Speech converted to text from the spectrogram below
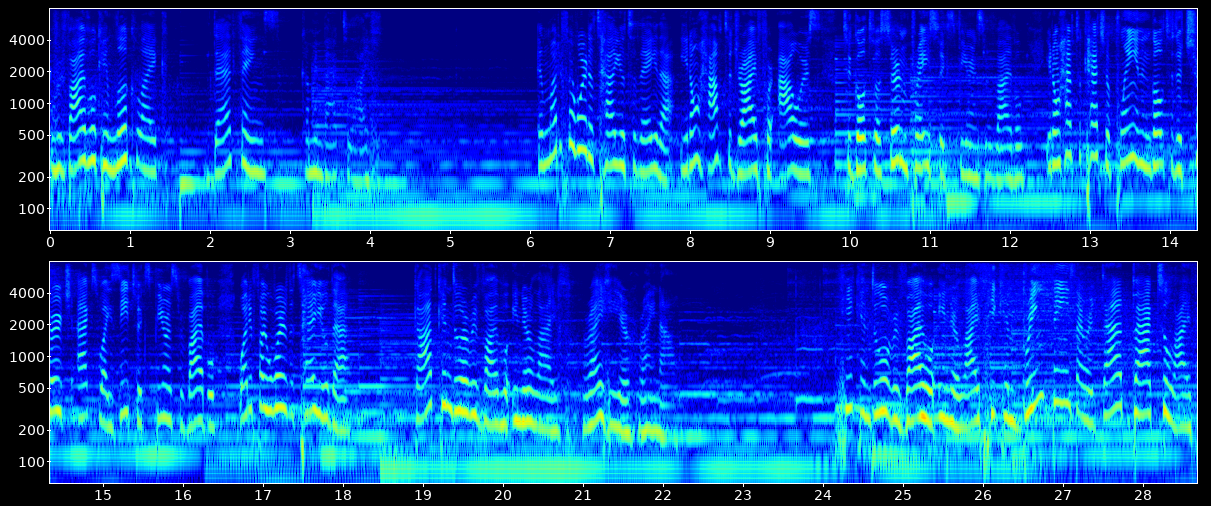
Revival can look like dead things coming back to life. And what if I were to tell you today that you don't have to drive for hours to go to a certain place to experience revival? You don't have to catch a plane and go to the church XYZ to experience revival. What if I were to tell you that God can do a revival in your life right here, right now? He can do a revival in your life. He can bring things that are dead back to life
